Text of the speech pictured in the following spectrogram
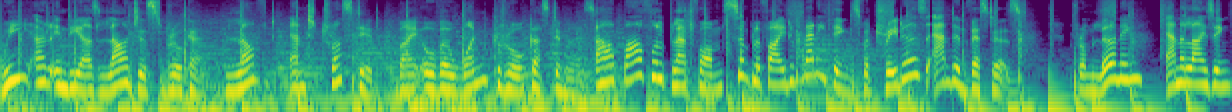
We are India's largest broker, loved and trusted by over 1 crore customers. Our powerful platform simplified many things for traders and investors. From learning, analyzing,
